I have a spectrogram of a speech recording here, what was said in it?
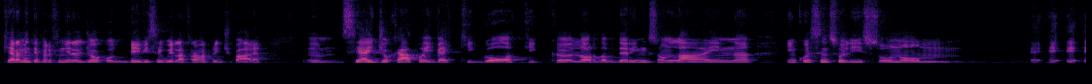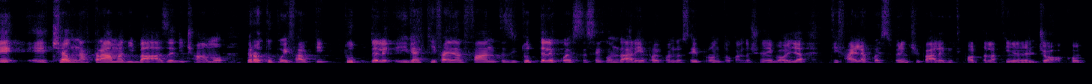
Chiaramente per finire il gioco devi seguire la trama principale. Um, se hai giocato ai vecchi Gothic, Lord of the Rings Online, in quel senso lì sono... Um, e, e, e, e, c'è una trama di base, diciamo, però tu puoi farti tutte le, i vecchi Final Fantasy, tutte le quest secondarie e poi quando sei pronto, quando ce n'hai voglia, ti fai la quest principale che ti porta alla fine del gioco.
